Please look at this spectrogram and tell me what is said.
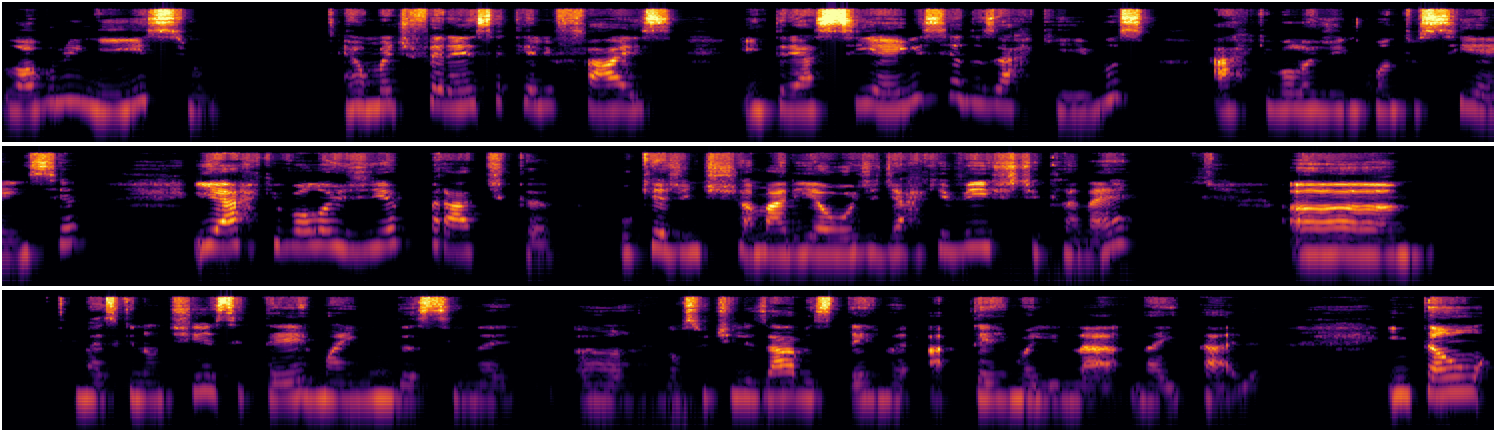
logo no início, é uma diferença que ele faz entre a ciência dos arquivos, a arquivologia enquanto ciência, e a arquivologia prática, o que a gente chamaria hoje de arquivística, né? Uh, mas que não tinha esse termo ainda, assim, né? Uh, não se utilizava esse termo, termo ali na, na Itália. Então,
